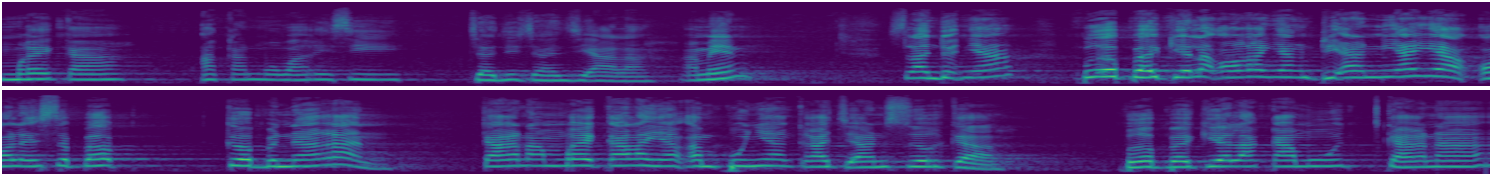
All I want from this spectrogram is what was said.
mereka akan mewarisi janji-janji Allah. Amin. Selanjutnya, berbahagialah orang yang dianiaya oleh sebab kebenaran, karena mereka lah yang empunya kerajaan surga. Berbahagialah kamu karena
